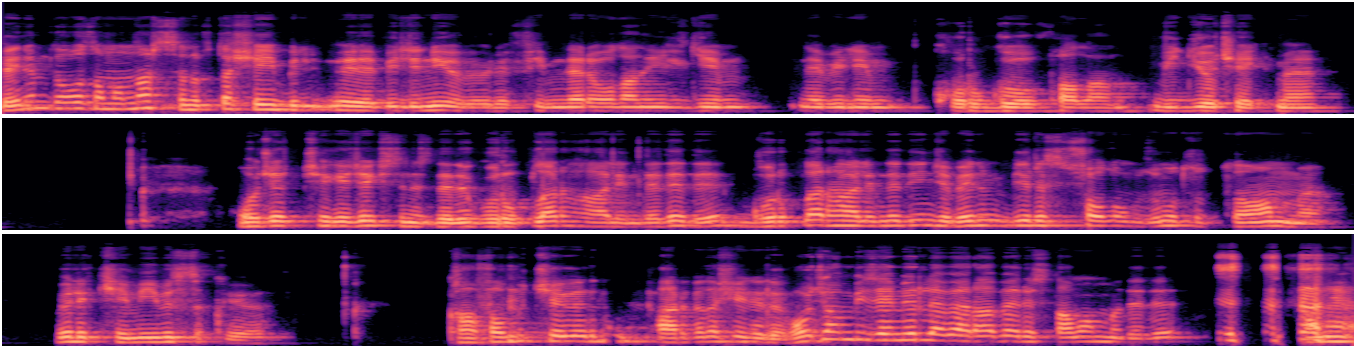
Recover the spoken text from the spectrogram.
Benim de o zamanlar sınıfta şey e, biliniyor böyle filmlere olan ilgim, ne bileyim kurgu falan, video çekme. Hoca çekeceksiniz dedi gruplar halinde dedi. Gruplar halinde deyince benim birisi sol omzumu tuttu tamam mı? Böyle kemiğimi sıkıyor. Kafamı çevirdim. Arkadaş şey dedi. Hocam biz Emir'le beraberiz tamam mı dedi. Hani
